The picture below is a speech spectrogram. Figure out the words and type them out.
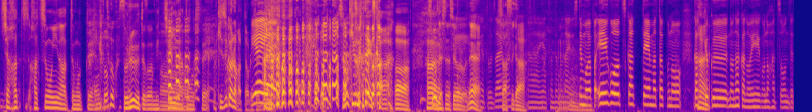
ちゃ発発音いいなって思って。本当？ブルーとかがめっちゃいいなと思ってて。気づかなかった俺。いやいやいや。そこ気づかないですか？ああ、はい。そうですねそういうのありねがとうございます。さすが。あいやとんでもないです、うん。でもやっぱ英語を使ってまたこの楽曲の中の英語の発音で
